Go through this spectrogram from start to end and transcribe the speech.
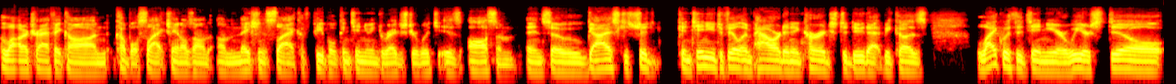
a lot of traffic on a couple of Slack channels on on the Nation Slack of people continuing to register, which is awesome. And so guys should continue to feel empowered and encouraged to do that because like with the 10 year, we are still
